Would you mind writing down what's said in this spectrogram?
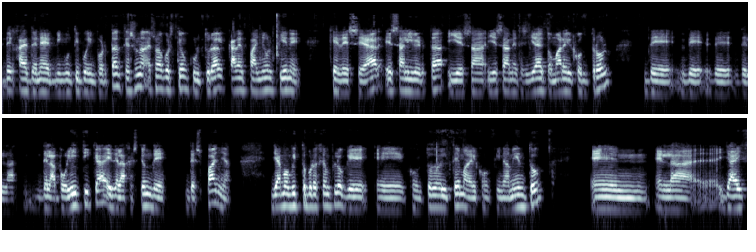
deja de tener ningún tipo de importancia. Es una, es una cuestión cultural. Cada español tiene que desear esa libertad y esa, y esa necesidad de tomar el control de, de, de, la, de la política y de la gestión de, España. Ya hemos visto, por ejemplo, que eh, con todo el tema del confinamiento, en, en la, ya, hay,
